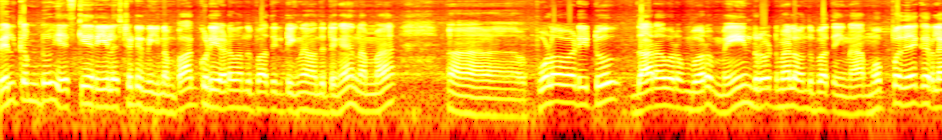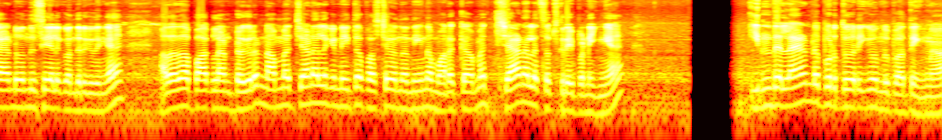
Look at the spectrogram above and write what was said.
Welcome to SK real estate இன்றைக்கி நம்ம பார்க்கக்கூடிய இடம் வந்து பார்த்துக்கிட்டிங்கன்னா வந்துட்டுங்க நம்ம புலவாடி டு தாராபுரம் போகிற மெயின் ரோட் மேலே வந்து பார்த்தீங்கன்னா முப்பது ஏக்கர் லேண்ட் வந்து சேலுக்கு வந்திருக்குதுங்க. அதை தான் பார்க்கலான்ட்டு இருக்கிறோம். நம்ம சேனலுக்கு இன்றைக்கி தான் ஃபஸ்ட்டு வந்திருந்தீங்கன்னா மறக்காமல் சேனலை சப்ஸ்கிரைப் பண்ணிக்கங்க. இந்த லேண்டை பொறுத்த வரைக்கும் வந்து பார்த்தீங்கன்னா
